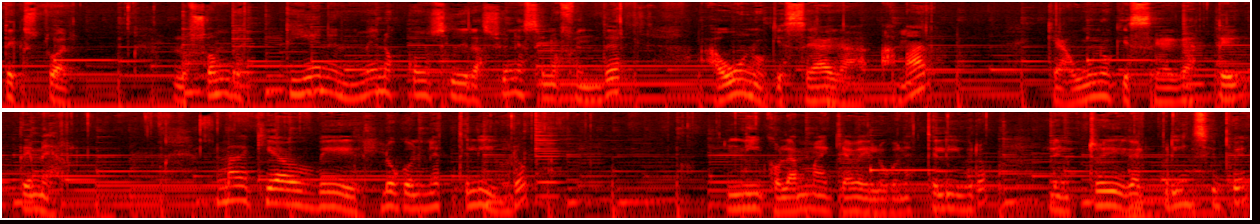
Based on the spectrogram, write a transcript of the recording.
textual, los hombres tienen menos consideraciones en ofender a uno que se haga amar que a uno que se haga temer. Maquiavelo con este libro, Nicolás Maquiavelo con este libro, le entrega al príncipe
